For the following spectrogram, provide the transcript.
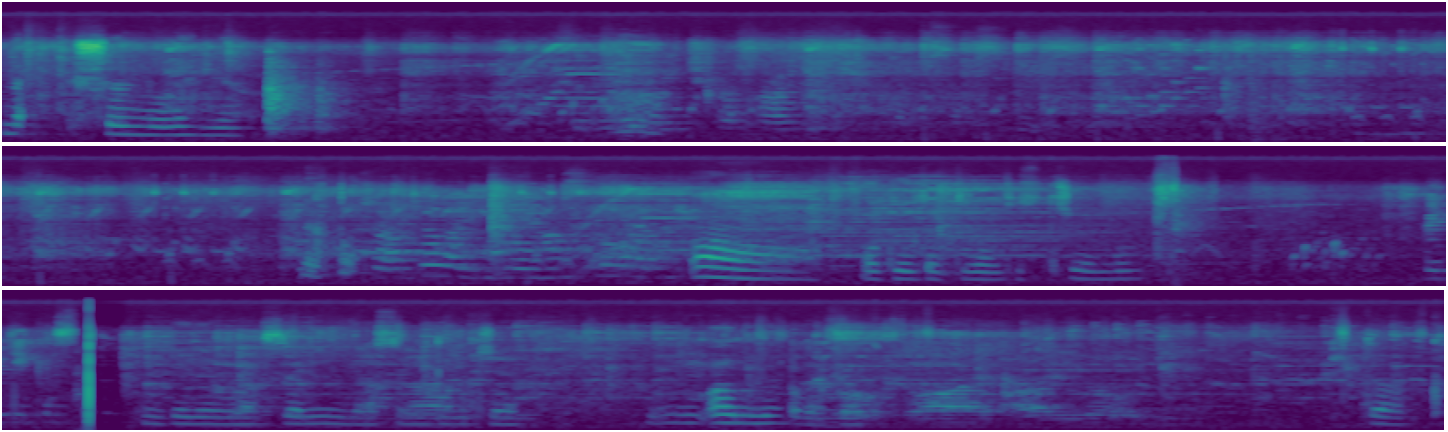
Ne, šelnu lehně. To? Oh, ok, tak to dám to střihnu. Dělám jsem, já jsem takže... mm, Ale můžu pokračovat. Tak.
